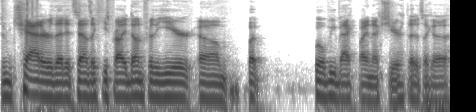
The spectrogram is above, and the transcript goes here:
some chatter that it sounds like he's probably done for the year. Um, but we'll be back by next year. That it's like a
